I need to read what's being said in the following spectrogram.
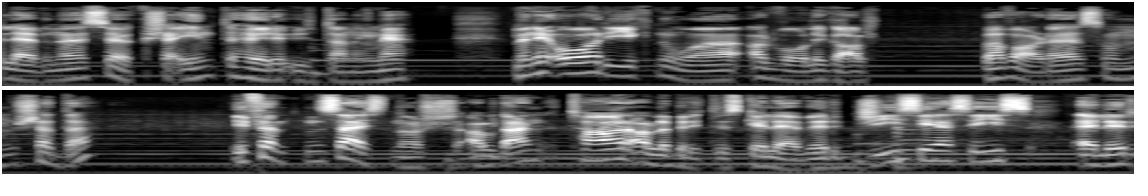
elevene søker seg inn til høyere utdanning med. Men i år gikk noe alvorlig galt. Hva var det som skjedde? I 15-16-årsalderen tar alle britiske elever GCSEs, eller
